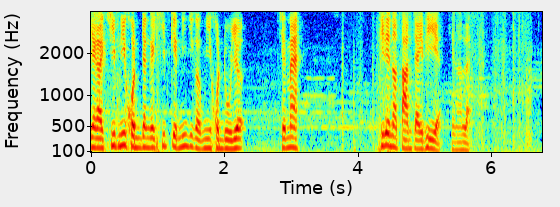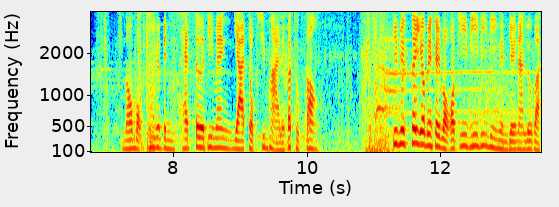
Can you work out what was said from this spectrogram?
ยังกับคลิปนี้คนยังกับคลิปเกมนี้จริงกับมีคนดูเยอะ ใช่ไหมพี่เล่นเอาตามใจพี่อะแค่นั้นแหละ น้องบอกพี่ไม่เป็นแทสเตอร์ที่แม่งยาจบชิมหายเลยก็ถูกต้อง พี่ไม่เคยก็ไม่เคยบอกว่าพี่พี่พี่มีเงินเยอะนะรู้ป่ะ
